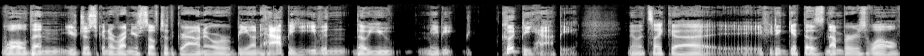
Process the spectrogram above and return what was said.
well, then you're just going to run yourself to the ground or be unhappy, even though you maybe could be happy. You know, it's like uh, if you didn't get those numbers, well,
